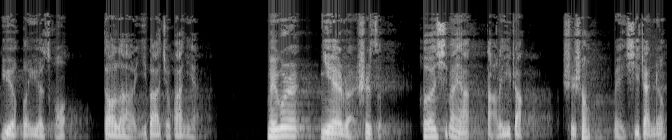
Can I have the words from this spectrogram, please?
越混越挫，到了一八九八年，美国人捏软柿子，和西班牙打了一仗，史称美西战争，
